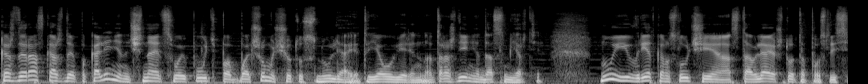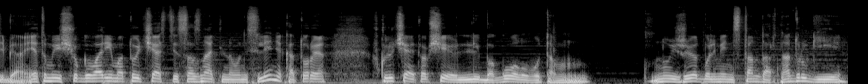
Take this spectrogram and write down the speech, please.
Каждый раз каждое поколение начинает свой путь по большому счету с нуля, это я уверен, от рождения до смерти. Ну и в редком случае оставляя что-то после себя. Это мы еще говорим о той части сознательного населения, которая включает вообще либо голову там ну и живет более-менее стандартно, а другие,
